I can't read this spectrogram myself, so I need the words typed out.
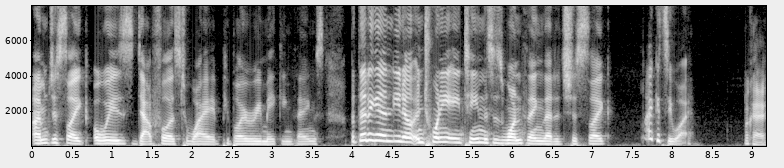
I'm just like always doubtful as to why people are remaking things. But then again, you know, in 2018, this is one thing that it's just like, I could see why. Okay,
